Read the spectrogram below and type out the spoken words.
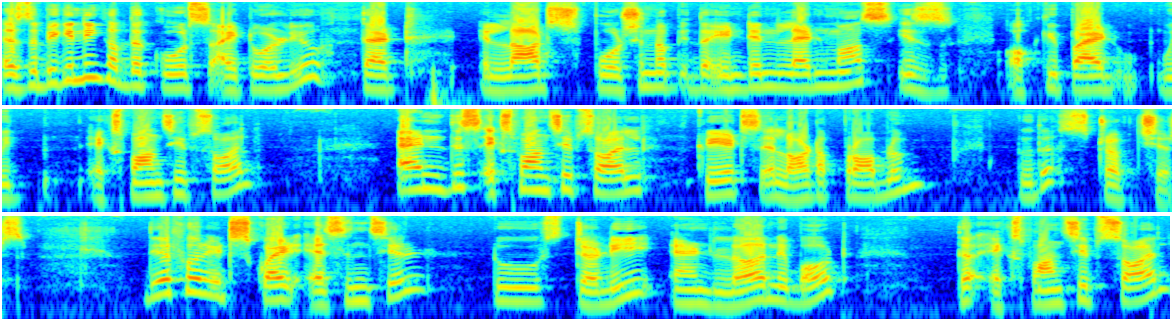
As the beginning of the course I told you that a large portion of the Indian landmass is occupied with expansive soil and this expansive soil creates a lot of problem to the structures. Therefore, it is quite essential to study and learn about the expansive soil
